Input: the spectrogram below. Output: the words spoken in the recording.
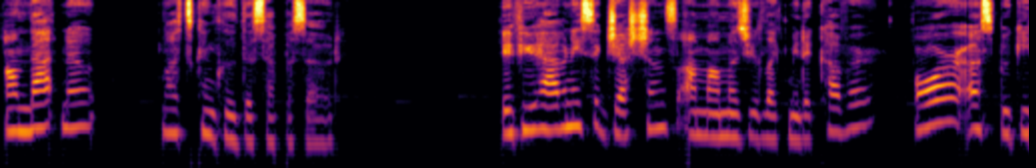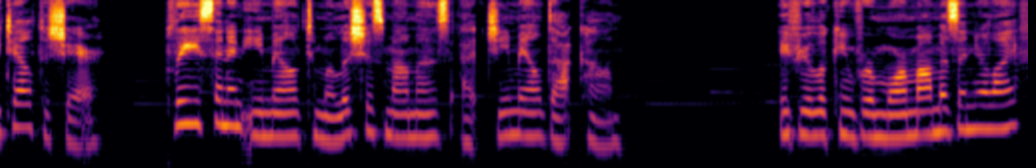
On that note, let's conclude this episode. If you have any suggestions on mamas you'd like me to cover or a spooky tale to share, please send an email to maliciousmamas at gmail.com. If you're looking for more mamas in your life,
